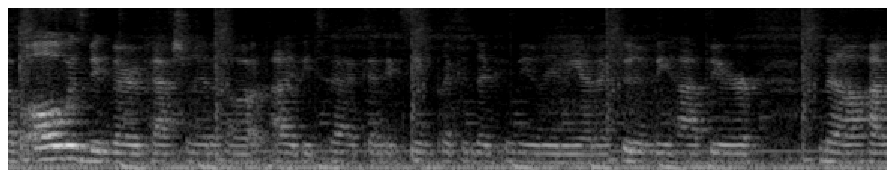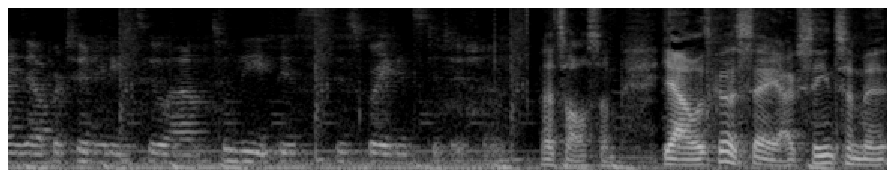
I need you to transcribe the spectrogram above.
I've always been very passionate about Ivy Tech and its impact in the community, and I couldn't be happier now having the opportunity to um, to lead this this great institution. That's awesome. Yeah, I was going to say I've seen some uh,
